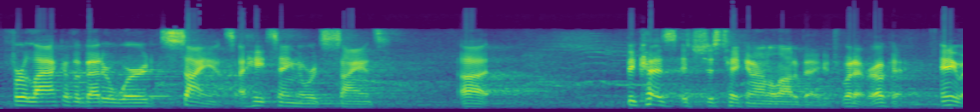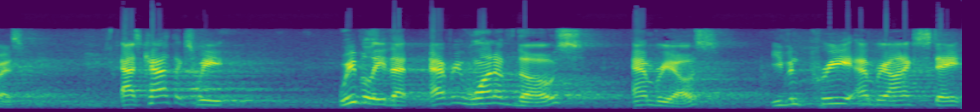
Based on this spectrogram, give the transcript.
for lack of a better word, science. I hate saying the word science uh, because it's just taken on a lot of baggage. Whatever, okay. Anyways, as Catholics, we, we believe that every one of those embryos, even pre embryonic state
